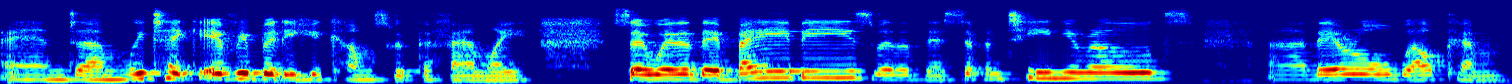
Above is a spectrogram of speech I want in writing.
And um, we take everybody who comes with the family. So whether they're babies, whether they're 17 year olds, uh, they're all welcome.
